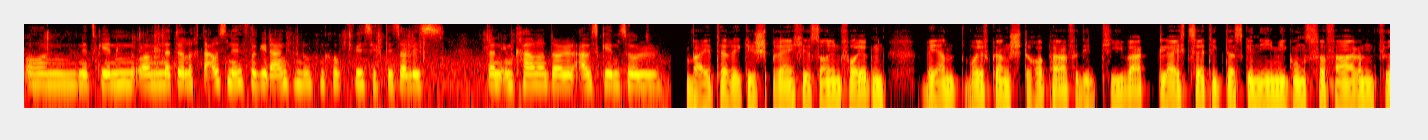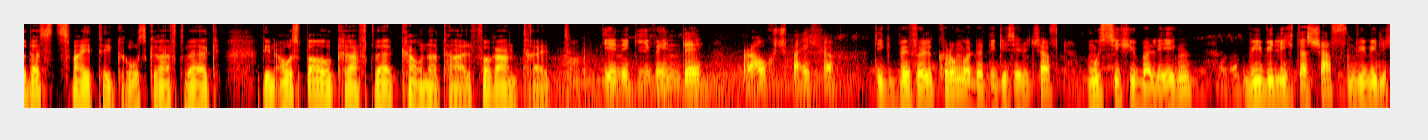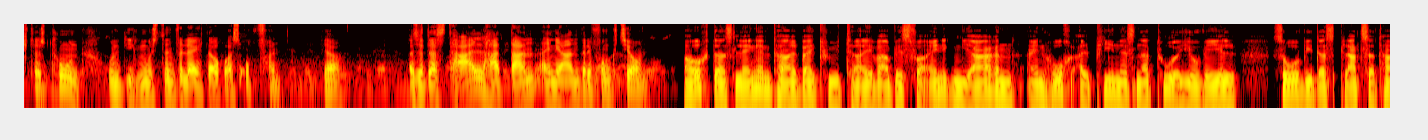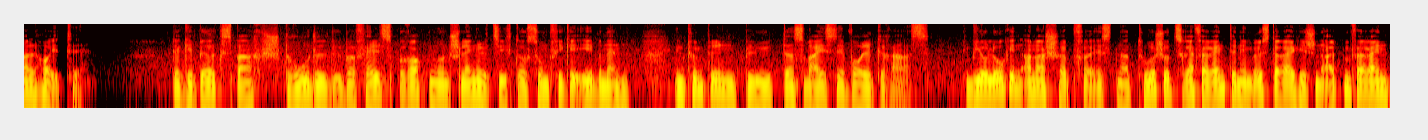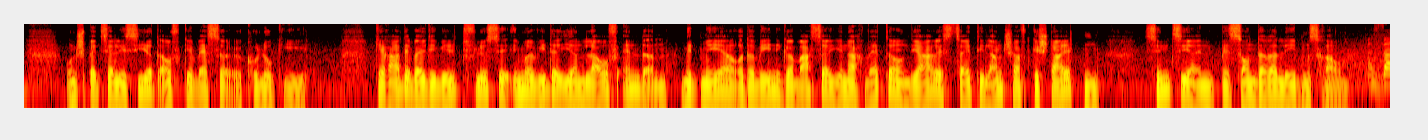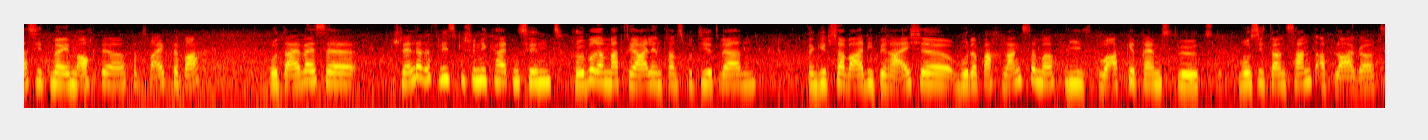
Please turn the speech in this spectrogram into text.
Und jetzt gehen einem natürlich tausende von Gedanken durch den Kopf, wie sich das alles dann im Kaunertal ausgehen soll. Weitere Gespräche sollen folgen, während Wolfgang Stropper für die TIWAG gleichzeitig das Genehmigungsverfahren für das zweite Großkraftwerk, den Ausbau Kraftwerk Kaunertal, vorantreibt. Die Energiewende braucht Speicher. Die Bevölkerung oder die Gesellschaft muss sich überlegen, wie will ich das schaffen, wie will ich das tun und ich muss dann vielleicht auch was opfern. Ja. Also das Tal hat dann eine andere Funktion. Auch das Längental bei Kütai war bis vor einigen Jahren ein hochalpines Naturjuwel, so wie das Platzertal heute. Der Gebirgsbach strudelt über Felsbrocken und schlängelt sich durch sumpfige Ebenen. In Tümpeln blüht das weiße Wollgras. Die Biologin Anna Schöpfer ist Naturschutzreferentin im österreichischen Alpenverein und spezialisiert auf Gewässerökologie. Gerade weil die Wildflüsse immer wieder ihren Lauf ändern, mit mehr oder weniger Wasser je nach Wetter und Jahreszeit die Landschaft gestalten, sind sie ein besonderer Lebensraum. Also da sieht man eben auch der verzweigte Bach, wo teilweise schnellere Fließgeschwindigkeiten sind, gröbere Materialien transportiert werden. Dann gibt es aber auch die Bereiche, wo der Bach langsamer fließt, wo abgebremst wird, wo sich dann Sand ablagert.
